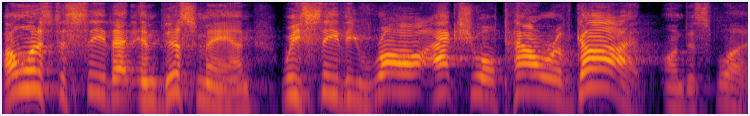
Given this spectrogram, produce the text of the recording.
I want us to see that in this man, we see the raw, actual power of God on display.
